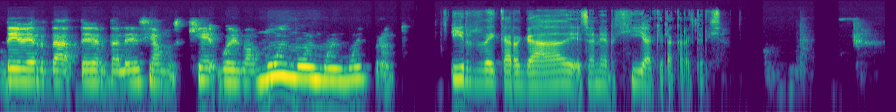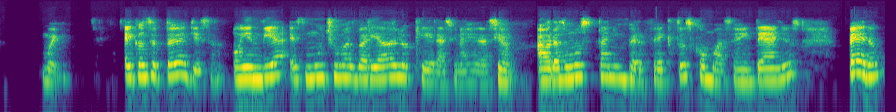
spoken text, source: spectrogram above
de verdad, de verdad le deseamos que vuelva muy, muy, muy, muy pronto. Y recargada de esa energía que la caracteriza. Bueno, el concepto de belleza hoy en día es mucho más variado de lo que era hace una generación. Ahora somos tan imperfectos como hace 20 años, pero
